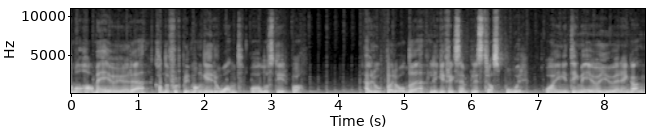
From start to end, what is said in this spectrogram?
Når man har med EU å gjøre, kan det fort bli mange råd å holde styr på. Europarådet ligger f.eks. i Strasbourg og har ingenting med EU å gjøre engang.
